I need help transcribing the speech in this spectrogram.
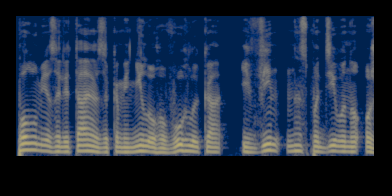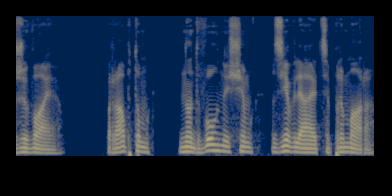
Полум'я залітає в закам'янілого вуглика, і він несподівано оживає. Раптом над вогнищем з'являється примара.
